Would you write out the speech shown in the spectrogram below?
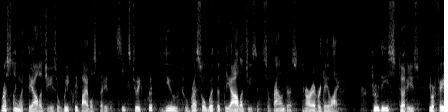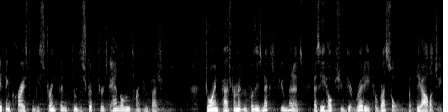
Wrestling with Theology is a weekly Bible study that seeks to equip you to wrestle with the theologies that surround us in our everyday life. Through these studies, your faith in Christ will be strengthened through the Scriptures and the Lutheran confessions. Join Pastor Minton for these next few minutes as he helps you get ready to wrestle with theology.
